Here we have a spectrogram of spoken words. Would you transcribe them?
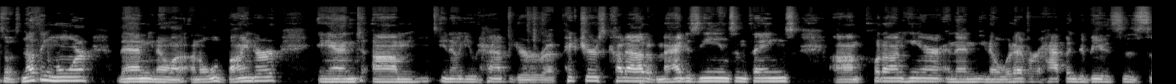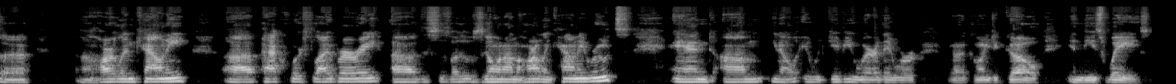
So it's nothing more than you know a, an old binder, and um, you know you have your uh, pictures cut out of magazines and things um, put on here, and then you know whatever happened to be. This is uh, uh, Harlan County uh, Pack Horse Library. Uh, this is what was going on the Harlan County routes, and um, you know it would give you where they were uh, going to go in these ways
